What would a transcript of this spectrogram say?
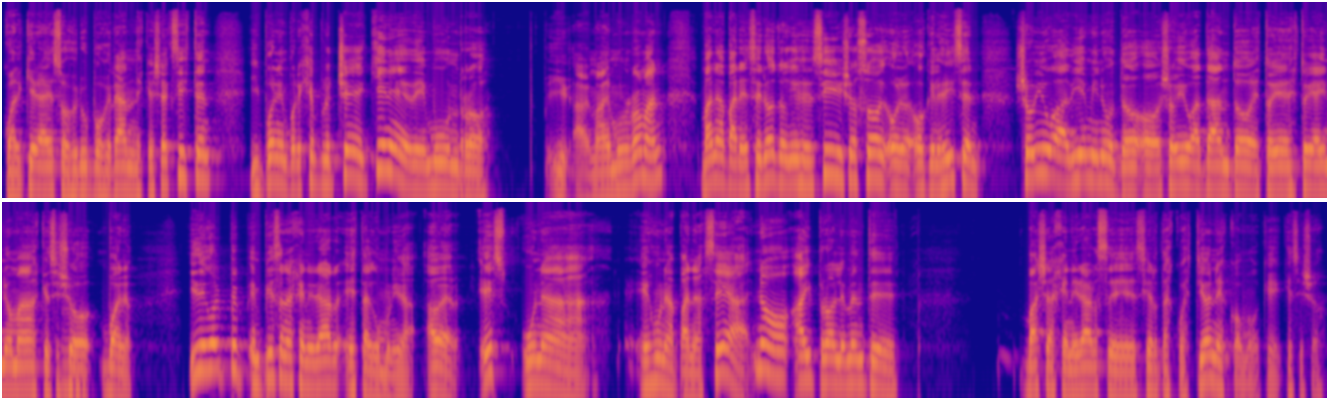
cualquiera de esos grupos grandes que ya existen y ponen, por ejemplo, che, ¿quién es de Munro? Y además de Munro Man, van a aparecer otro que dice, sí, yo soy, o, o que les dicen, yo vivo a 10 minutos, o yo vivo a tanto, estoy, estoy ahí nomás, qué sé yo. Bueno, y de golpe empiezan a generar esta comunidad. A ver, ¿es una, ¿es una panacea? No, hay probablemente vaya a generarse ciertas cuestiones como que, qué sé yo,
